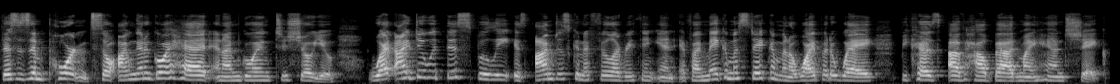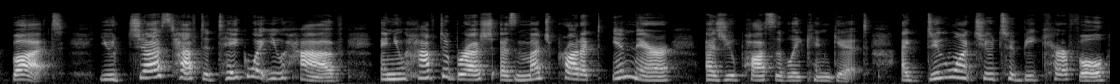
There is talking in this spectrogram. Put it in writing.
this is important. So I'm gonna go ahead and I'm going to show you. What I do with this spoolie is I'm just gonna fill everything in. If I make a mistake, I'm gonna wipe it away because of how bad my hands shake. But you just have to take what you have and you have to brush as much product in there as you possibly can get. I do want you to be careful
